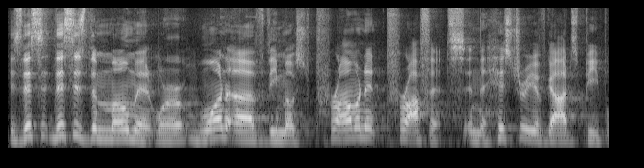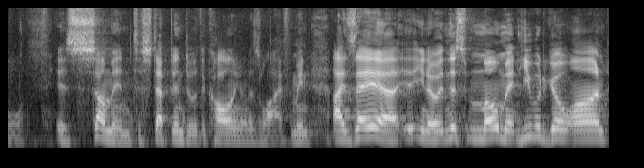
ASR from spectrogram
is this, this is the moment where one of the most prominent prophets in the history of God's people is summoned to step into the calling on his life. I mean, Isaiah, you know, in this moment, he would go on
